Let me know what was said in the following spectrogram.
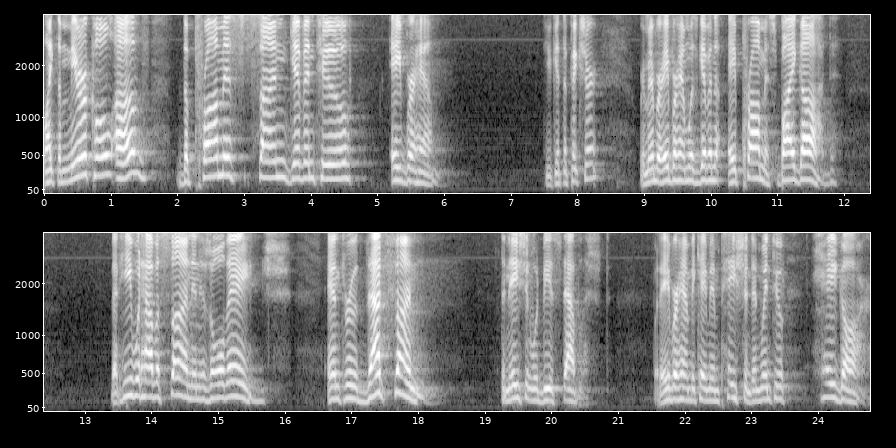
like the miracle of the promised son given to Abraham. Do you get the picture? Remember, Abraham was given a promise by God that he would have a son in his old age. And through that son, the nation would be established. But Abraham became impatient and went to Hagar.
